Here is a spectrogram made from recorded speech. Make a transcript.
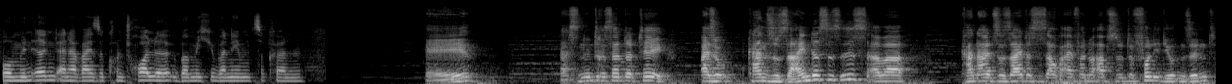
um in irgendeiner Weise Kontrolle über mich übernehmen zu können. Ey, das ist ein interessanter Take. Also kann so sein, dass es ist, aber kann halt so sein, dass es auch einfach nur absolute Vollidioten sind,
